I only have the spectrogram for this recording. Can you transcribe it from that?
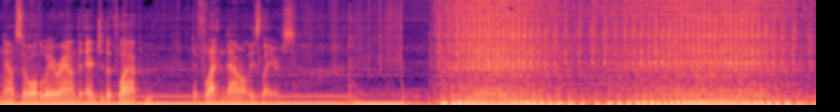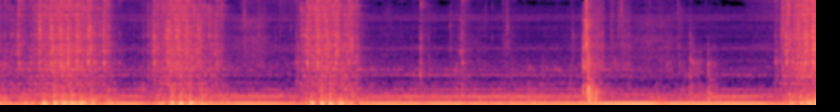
Now sew all the way around the edge of the flap to flatten down all these layers Thank you.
